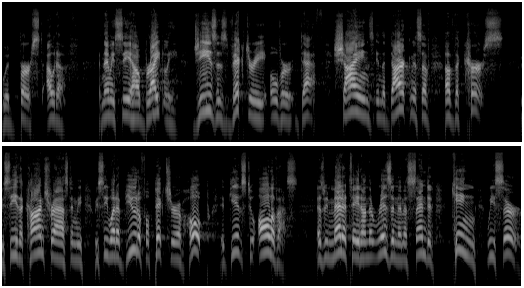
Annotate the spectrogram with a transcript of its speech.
would burst out of. And then we see how brightly Jesus' victory over death shines in the darkness of, of the curse. We see the contrast and we, we see what a beautiful picture of hope it gives to all of us as we meditate on the risen and ascended King we serve.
